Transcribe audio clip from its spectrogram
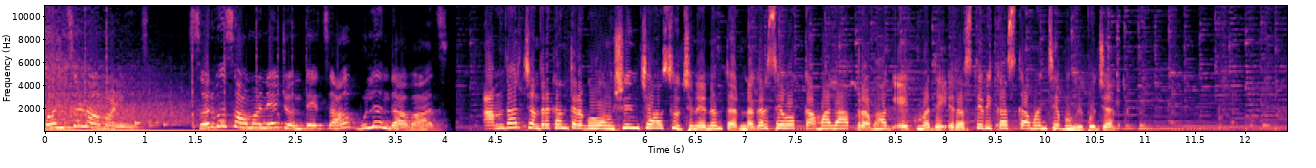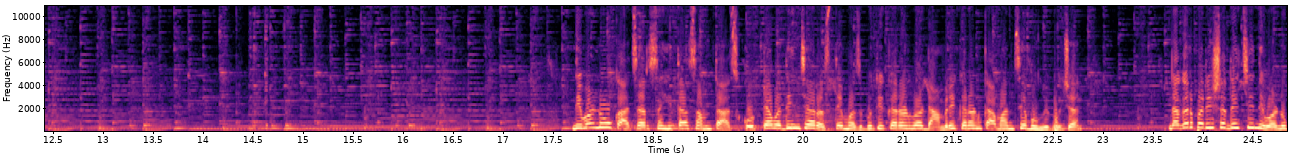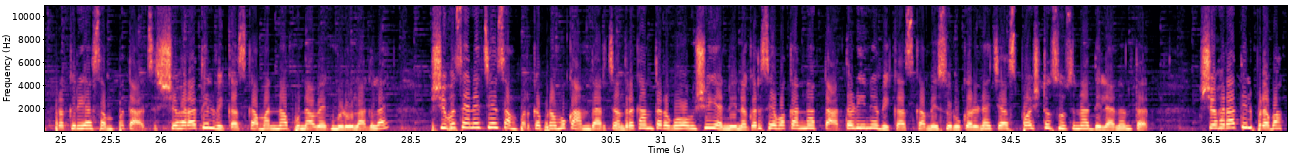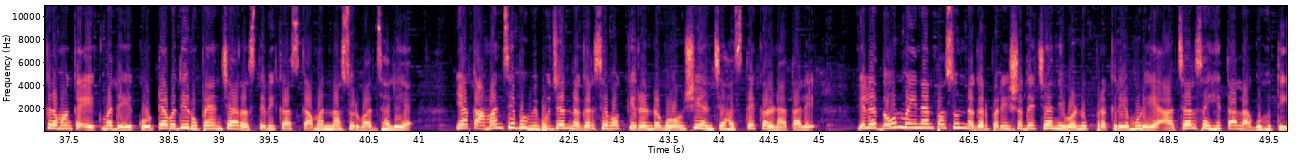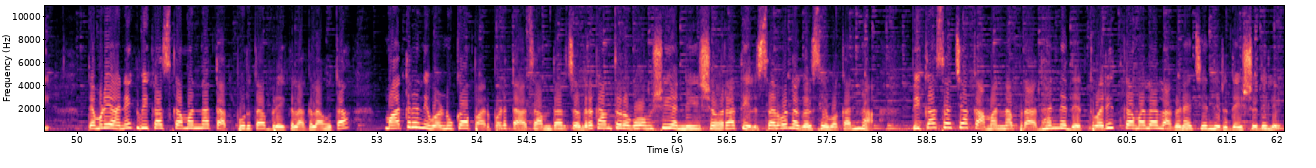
पंचनामा न्यूज. सर्वसामान्य जनतेचा बुलंद आवाज. आमदार चंद्रकांत रघुवंशींच्या सूचनेनंतर नगरसेवक कामाला प्रभाग एक मध्ये रस्ते विकास कामांचे भूमिपूजन. निवडणूक आचारसंहिता संपताच कोट्यवधींच्या रस्ते मजबूतीकरण व डांबरीकरण कामांचे भूमिपूजन. नगर परिषदेची निवडणूक प्रक्रिया संपताच शहरातील विकास कामांना पुन्हा वेग मिळू लागलाय. शिवसेनेचे संपर्क प्रमुख आमदार चंद्रकांत रघुवंशी यांनी नगरसेवकांना तातडीने विकास कामे सुरू करण्याच्या स्पष्ट सूचना दिल्यानंतर शहरातील प्रभाग क्रमांक एक मध्ये कोट्यावधी रुपयांच्या रस्ते विकास कामांना सुरुवात झाली आहे. या कामांचे भूमिपूजन नगरसेवक किरण रघुवंशी यांच्या हस्ते करण्यात आले. गेल्या दोन महिन्यांपासून नगर परिषदेच्या निवडणूक प्रक्रियेमुळे आचारसंहिता लागू होती. त्यामुळे अनेक विकास कामांना तात्पुरता ब्रेक लागला होता. मात्र निवडणुका पार पडताच आमदार चंद्रकांत रघुवंशी यांनी शहरातील सर्व नगरसेवकांना विकासाच्या कामांना प्राधान्य देत त्वरित कामाला लागण्याचे निर्देश दिले.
